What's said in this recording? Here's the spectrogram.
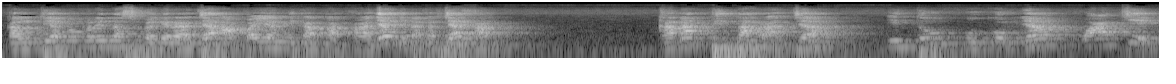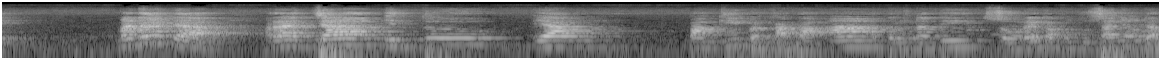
Kalau dia memerintah sebagai raja, apa yang dikatakannya kita kerjakan. Karena titah raja itu hukumnya wajib. Mana ada raja itu yang pagi berkata A, terus nanti sore keputusannya udah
